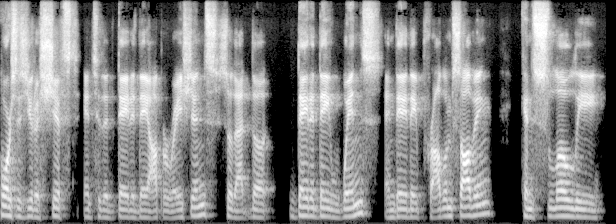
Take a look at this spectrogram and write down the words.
forces you to shift into the day-to-day operations so that the day-to-day wins and day-to-day problem solving can slowly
